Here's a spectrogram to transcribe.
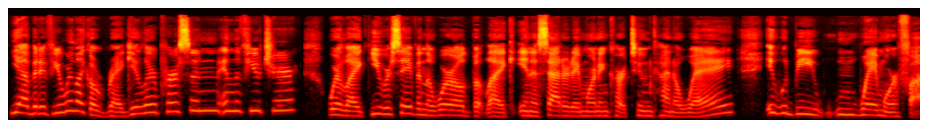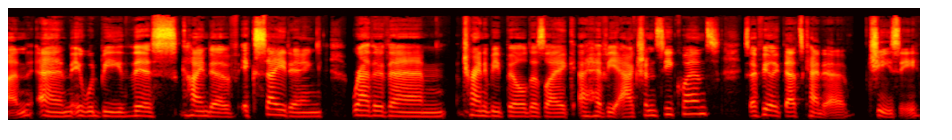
yeah, but if you were like a regular person in the future, where like you were saving the world, but like in a Saturday morning cartoon kind of way, it would be way more fun and it would be this kind of exciting rather than trying to be billed as like a heavy action sequence. So I feel like that's kind of cheesy.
